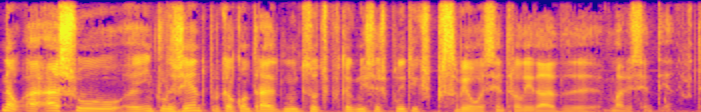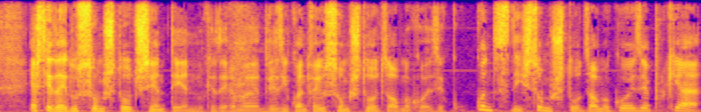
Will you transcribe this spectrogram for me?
Não, acho eh, inteligente porque, ao contrário de muitos outros protagonistas políticos, percebeu a centralidade de Mário Centeno. Esta ideia do somos todos Centeno, quer dizer, de vez em quando veio o somos todos alguma coisa. Quando se diz somos todos alguma coisa é porque há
